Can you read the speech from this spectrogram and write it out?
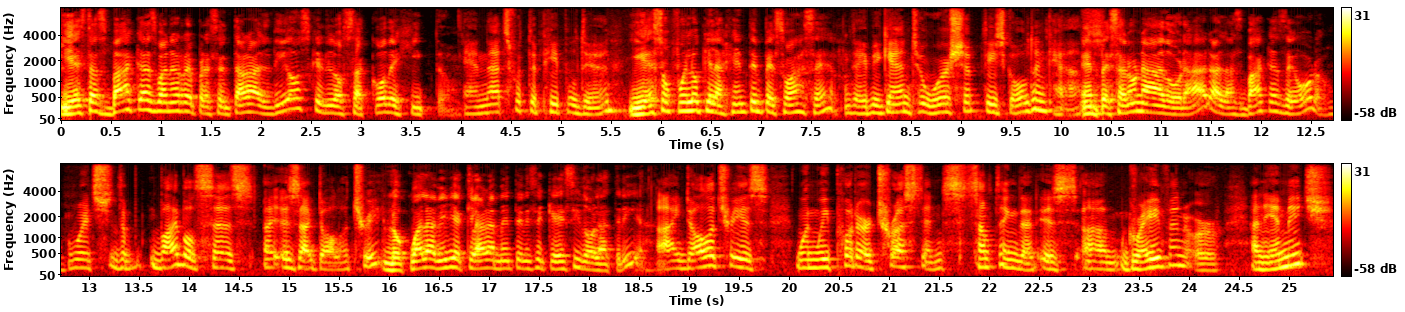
Y estas vacas van a representar al Dios que los sacó de Egipto. And that's what the people did. Y eso fue lo que la gente empezó a hacer. They began to worship these golden calves, Empezaron a adorar a las vacas de oro, which the Bible says uh, is idolatry. Lo cual la Biblia claramente dice que es idolatría. Idolatry is when we put our trust in something that is um, graven or an image.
